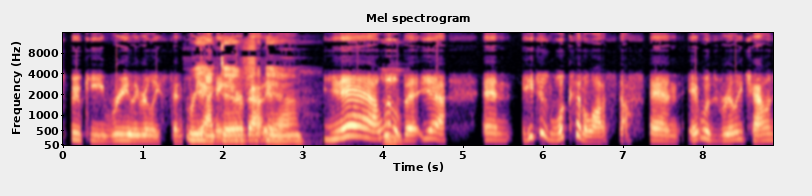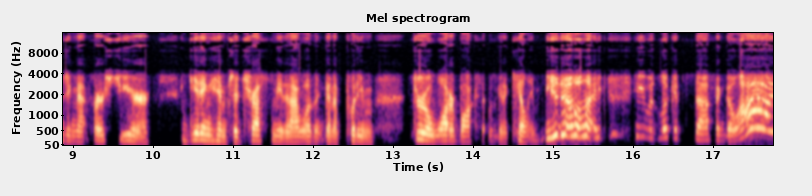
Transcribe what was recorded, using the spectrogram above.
spooky, really, really sensitive Reactive, nature about him. Yeah. Yeah, a little Mhm. bit, yeah. And he just looks at a lot of stuff. And it was really challenging that first year getting him to trust me that I wasn't going to put him through a water box that was going to kill him. You know, like he would look at stuff and go, ah, I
